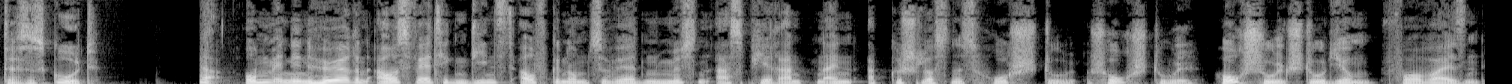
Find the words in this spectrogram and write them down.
das ist gut. Um in den höheren Auswärtigen Dienst aufgenommen zu werden, müssen Aspiranten ein abgeschlossenes Hochstuhl, Hochstuhl, Hochschulstudium vorweisen.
